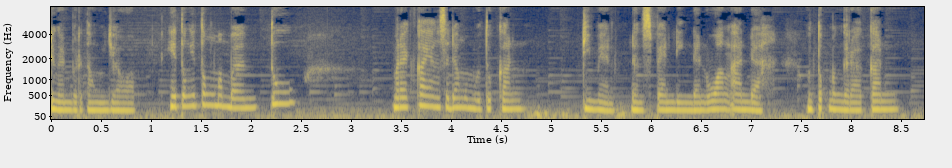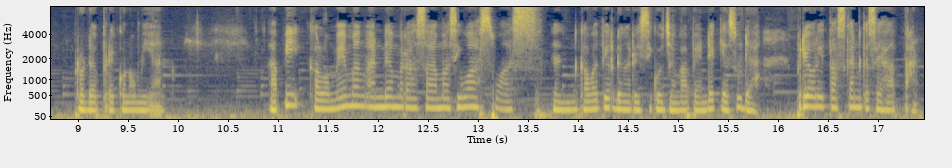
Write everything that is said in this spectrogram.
dengan bertanggung jawab. Hitung-hitung membantu mereka yang sedang membutuhkan demand dan spending dan uang Anda untuk menggerakkan roda perekonomian. Tapi kalau memang Anda merasa masih was-was dan khawatir dengan risiko jangka pendek, ya sudah, prioritaskan kesehatan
